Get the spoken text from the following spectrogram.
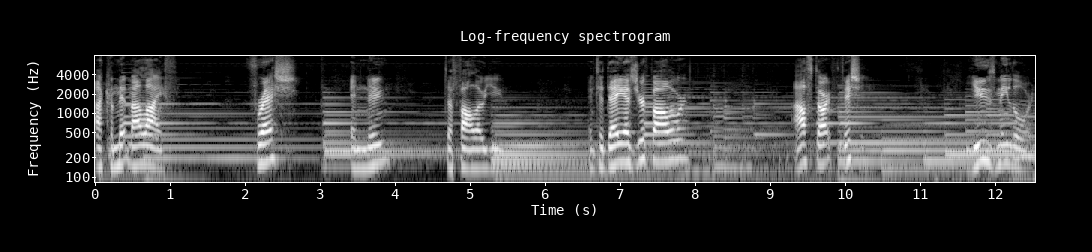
I commit my life fresh and new to follow you. And today, as your follower, I'll start fishing. Use me, Lord,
